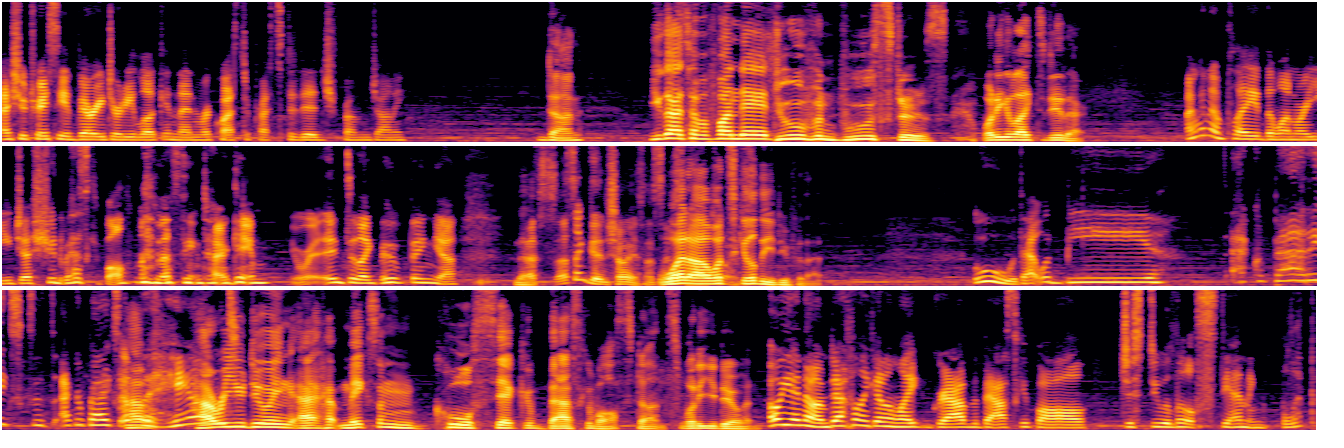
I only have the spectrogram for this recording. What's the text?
I shoot Tracey a very dirty look and then request a prestidige from Johnny. Done. you guys have a fun day at Duven Boosters. What do you like to do there? I'm gonna play the one where you just shoot a basketball, and that's the entire game. You're into like the hoop thing, yeah. That's that's a good choice. That's a what uh, solid what skill do you do for that? Ooh, that would be acrobatics because it's acrobatics how, of the hand. how are you doing? At, make some cool, sick basketball stunts. What are you doing? Oh yeah, no, I'm definitely gonna like grab the basketball, just do a little standing flip,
